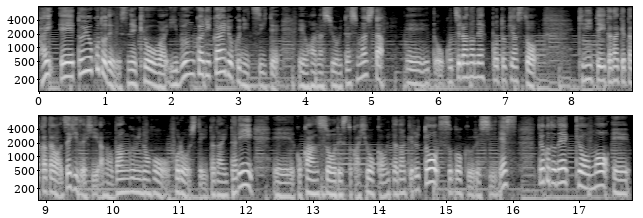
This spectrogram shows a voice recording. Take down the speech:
はい、えー、ということでですね今日は異文化理解力について、えー、お話をいたしました。えーと、こちらのねポッドキャスト気に入っていただけた方はぜひぜひあの番組の方をフォローしていただいたり、えー、ご感想ですとか評価をいただけるとすごく嬉しいです。ということで今日も、えー、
